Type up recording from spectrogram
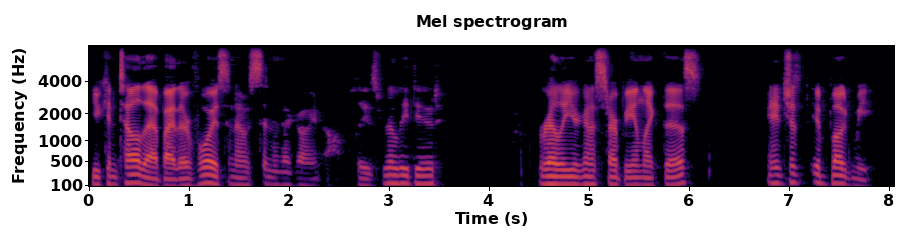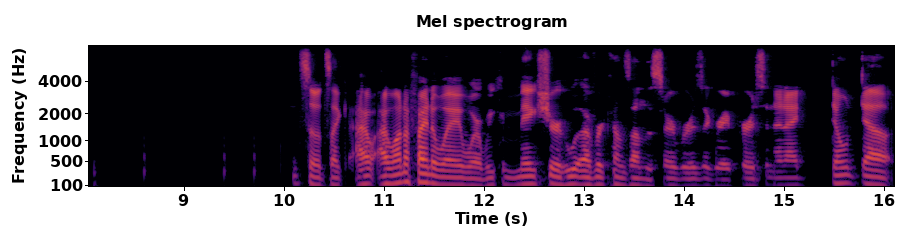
You can tell that by their voice, and I was sitting there going, Oh please, really, dude? Really, you're gonna start being like this? And it just it bugged me. So it's like I, I want to find a way where we can make sure whoever comes on the server is a great person, and I don't doubt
